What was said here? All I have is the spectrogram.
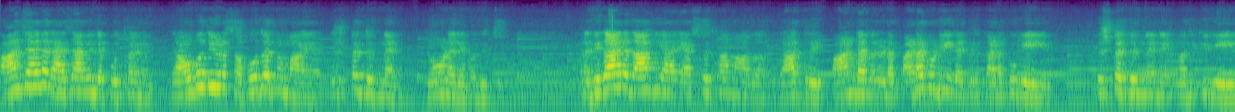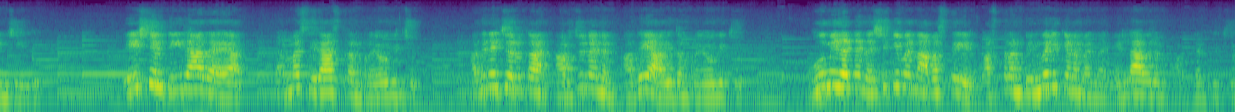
പാഞ്ചാല രാജാവിന്റെ പുത്രനും ദ്രൗപദിയുടെ സഹോദരനുമായ ദൃഷ്ടദ്യുമ്നൻ ദ്രോണരെ വധിച്ചു. പ്രതികാരദാഹിയായ അശ്വത്ഥാമാവ് രാത്രി പാണ്ഡവരുടെ പടകുടീരത്തിൽ കടക്കുകയും ദൃഷ്ടദ്യുമ്നനെ വധിക്കുകയും ചെയ്തു. ദേഷ്യം തീരാതെ അയാൾ ബ്രഹ്മശിരാസ്ത്രം പ്രയോഗിച്ചു. അതിനെ ചെറുക്കാൻ അർജുനനും അതേ ആയുധം പ്രയോഗിച്ചു. ഭൂമി തന്നെ നശിക്കുമെന്ന അവസ്ഥയിൽ അസ്ത്രം പിൻവലിക്കണമെന്ന് എല്ലാവരും അഭ്യർത്ഥിച്ചു.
